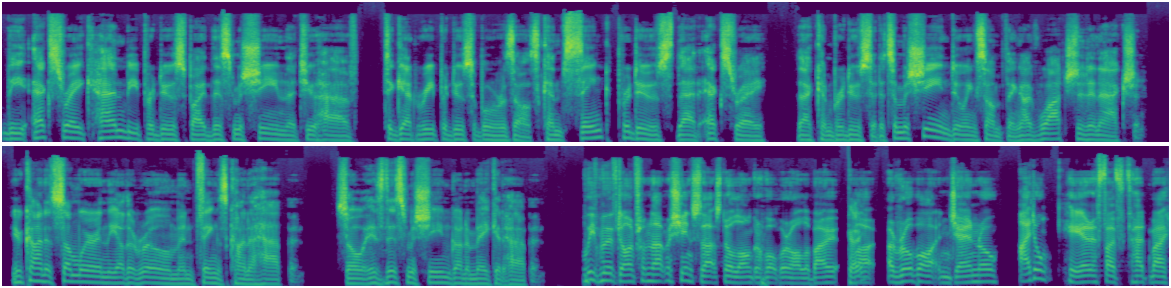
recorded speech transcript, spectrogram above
the x ray can be produced by this machine that you have to get reproducible results? Can Think produce that x ray that can produce it? It's a machine doing something. I've watched it in action. You're kind of somewhere in the other room and things kind of happen. So is this machine going to make it happen? We've moved on from that machine, so that's no longer what we're all about. Okay. But a robot in general, I don't care if I've had my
